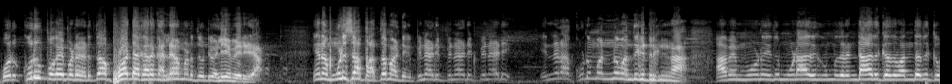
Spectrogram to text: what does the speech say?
ஒரு குறு புகைப்படம் எடுத்தால் போட்டோக்காரன் கல்யாணம் பண்ணி விட்டு வெளியே போயிடுறான் ஏன்னா முழுசாக பத்த மாட்டேங்குது. பின்னாடி பின்னாடி பின்னாடி. என்னடா குடும்பம் வந்துக்கிட்டு வந்துகிட்டு இருக்குங்க அவன் மூணு இது மூணாவதுக்கு மூணு, ரெண்டாவதுக்கு அது வந்ததுக்கு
